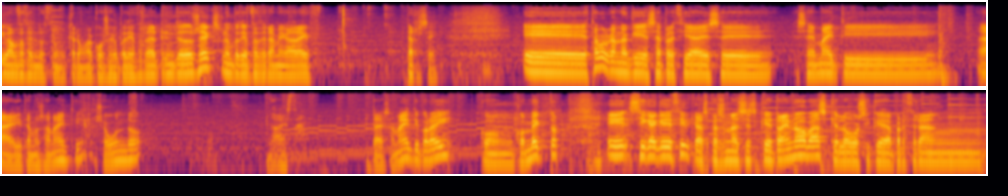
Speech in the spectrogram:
iban facendo zoom, que era unha cousa que podía facer a 32X que non podía facer a Mega Drive per se. Eh, está volcando aquí se aprecia ese, ese Mighty. Ah, Ahí tenemos a Mighty. Un segundo. Ahí está. Está esa Mighty por aí. Con, con Vector. Eh, sí que hai que decir que as personaxes que traen novas, que logo sí que aparecerán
